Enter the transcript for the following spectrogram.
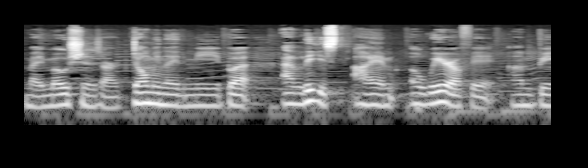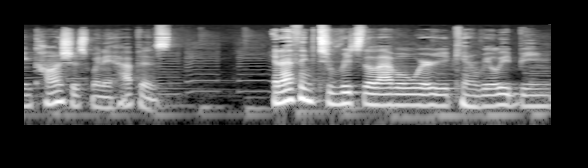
my emotions are dominating me, but at least I am aware of it. I'm being conscious when it happens. And I think to reach the level where you can really be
